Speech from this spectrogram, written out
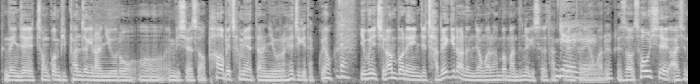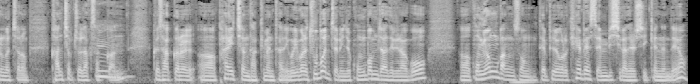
근데 이제 정권 비판적이라는 이유로 어 MBC에서 파업에 참여했다는 이유로 해직이 됐고요. 네. 이분이 지난번에 이제 자백이라는 영화를 한번 만든 적이 있어요. 다큐멘터리 예, 예. 영화를. 그래서 서울시에 아시는 것처럼 간첩 조작 사건 음. 그 사건을 어 파헤치는 다큐멘터리고 이번에 두 번째로 이제 공범자들이라고 어 공영방송 대표적으로 KBS, MBC가 될 수 있겠는데요.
